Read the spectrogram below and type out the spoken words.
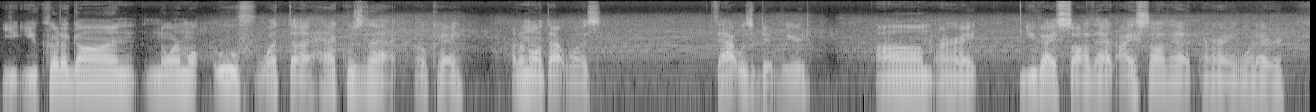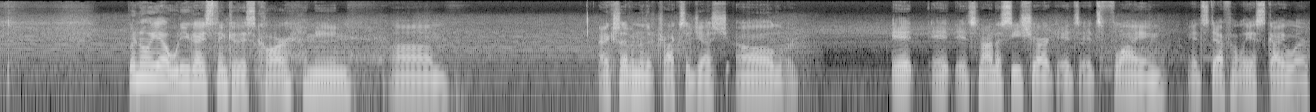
You, you could have gone normal. Oof, what the heck was that? Okay. I don't know what that was. That was a bit weird. Um, alright. You guys saw that. I saw that. Alright, whatever. But no, yeah, what do you guys think of this car? I mean, um, I actually have another track suggestion. Oh, Lord. it, it it's not a sea shark. It's it's flying. It's definitely a skylark.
